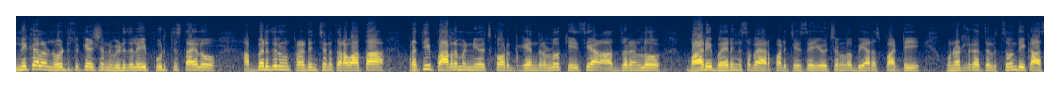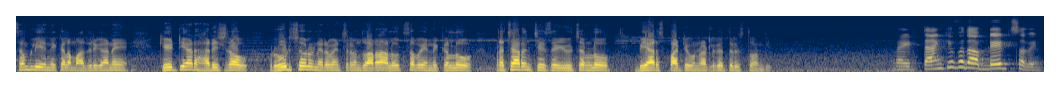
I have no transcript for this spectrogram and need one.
ఎన్నికల నోటిఫికేషన్ విడుదలై పూర్తి స్థాయిలో అభ్యర్థులను ప్రకటించిన తర్వాత ప్రతి పార్లమెంట్ నియోజకవర్గ కేంద్రంలో కేసీఆర్ ఆధ్వర్యంలో భారీ బహిరంగ సభ ఏర్పాటు చేసే యోచనలో బీఆర్ఎస్ పార్టీ ఉన్నట్లుగా తెలుస్తోంది. ఇక అసెంబ్లీ ఎన్నికల మాదిరిగానే కేటీఆర్ హరీష్ రావు రోడ్ షోలు నిర్వహించడం ద్వారా లోక్సభ ఎన్నికల్లో ప్రచారం చేసే యోచనలో బీఆర్ఎస్ పార్టీ ఉన్నట్లుగా తెలుస్తోంది. Right thank you for the update Savin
